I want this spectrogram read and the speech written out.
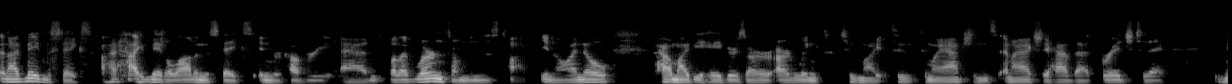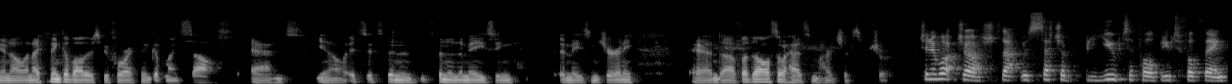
and I've made mistakes. I, I've made a lot of mistakes in recovery, and but I've learned from them this time. You know, I know how my behaviors are are linked to my to to my actions, and I actually have that bridge today. You know, and I think of others before I think of myself, and you know, it's it's been it's been an amazing amazing journey, and uh, but also has some hardships for sure. Do you know what, Josh? That was such a beautiful, beautiful thing.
